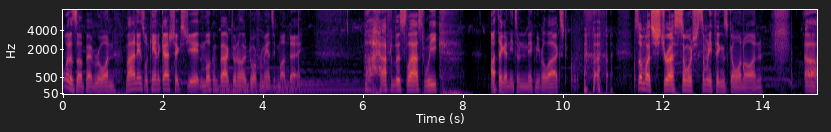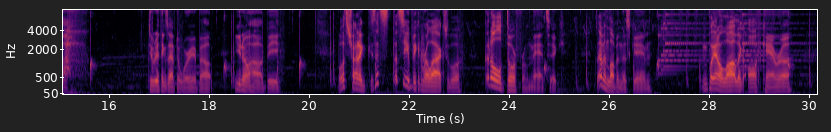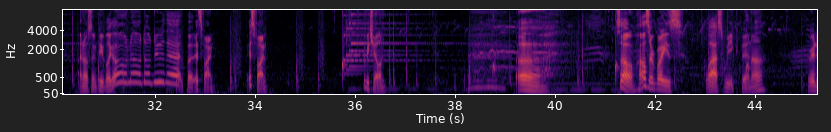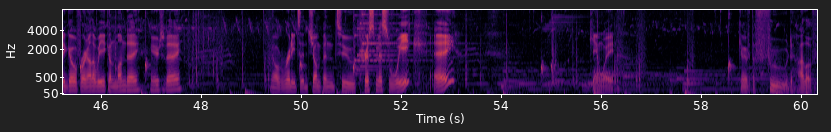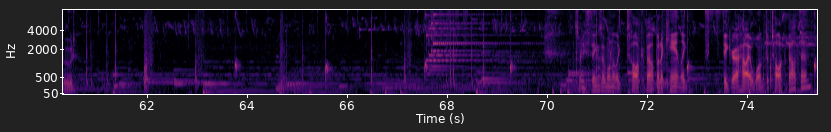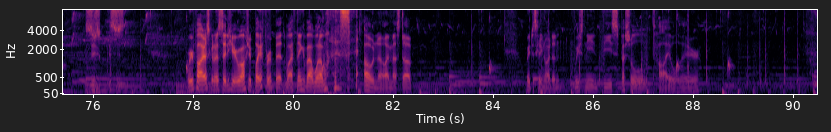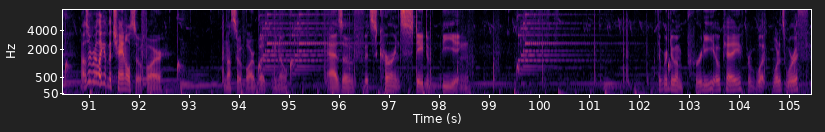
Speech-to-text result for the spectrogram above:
What is up, everyone? My name is Volcanic-68, and welcome back to another Dorfromantik Monday. After this last week, I think I need something to make me relaxed. so much stress, so much, so many things going on. Uh, too many things I have to worry about. You know how it be. But let's try to, let's, let's see if we can relax with a good old Dorfromantik. I've been loving this game. I've been playing a lot, like, off-camera. I know some people like, oh no, don't do that, but it's fine. It's fine. We'll be chilling. Uh, so, how's everybody's last week been, huh? Ready to go for another week on Monday here today? You know, ready to jump into Christmas week, eh? Can't wait. Can't wait the food. I love food. So many things I want to like talk about, but I can't like figure out how I want to talk about them. Just, just we're probably just gonna sit here watch me play for a bit while I think about what I want to say. Oh no, I messed up. Wait, just kidding. No, I didn't. We just need the special tile there. How's everyone liking the channel so far? Not so far, but, you know, as of its current state of being. I think we're doing pretty okay for what, what it's worth.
